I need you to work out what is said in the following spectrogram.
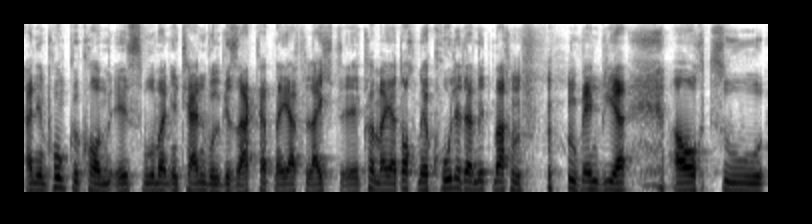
an den Punkt gekommen ist, wo man intern wohl gesagt hat, naja, vielleicht äh, können wir ja doch mehr Kohle damit machen, wenn wir auch zu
